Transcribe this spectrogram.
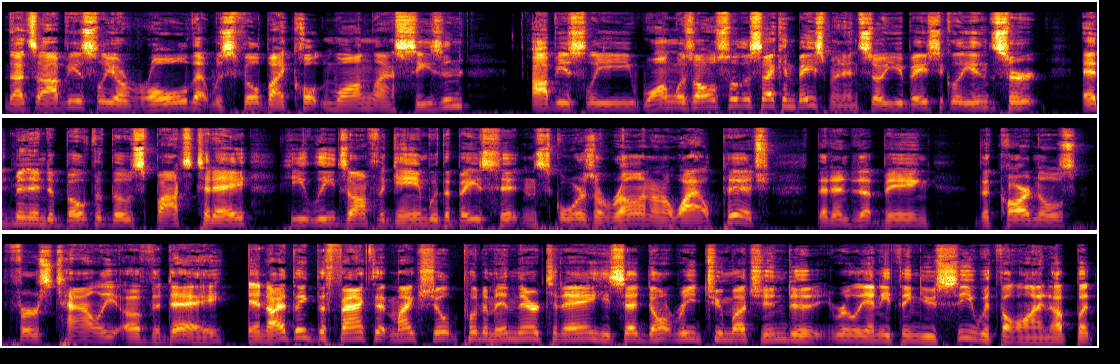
That's obviously a role that was filled by Kolten Wong last season. Obviously, Wong was also the second baseman, and so you basically insert Edman into both of those spots today. He leads off the game with a base hit and scores a run on a wild pitch that ended up being the Cardinals' first tally of the day. And I think the fact that Mike Shildt put him in there today, he said don't read too much into really anything you see with the lineup, but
